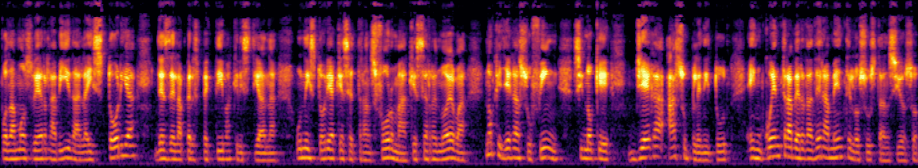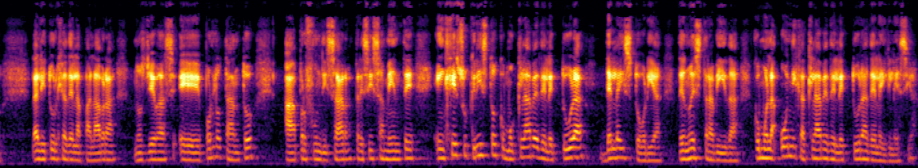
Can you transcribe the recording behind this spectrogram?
podamos ver la vida, la historia desde la perspectiva cristiana, una historia que se transforma, que se renueva, no que llega a su fin, sino que llega a su plenitud, encuentra verdaderamente lo sustancioso. La liturgia de la palabra nos lleva, eh, por lo tanto, a profundizar precisamente en Jesucristo como clave de lectura de la historia, de nuestra vida, como la única clave de lectura de la iglesia.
